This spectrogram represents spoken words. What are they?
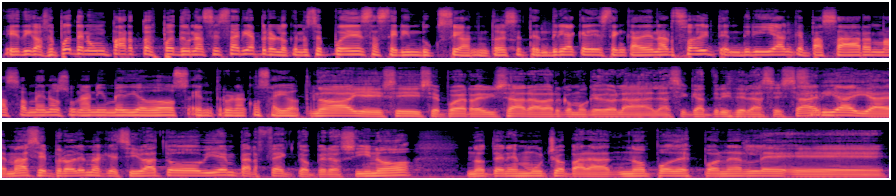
eh, digo, se puede tener un parto después de una cesárea, pero lo que no se puede es hacer inducción. Entonces se tendría que desencadenar solo y tendrían que pasar más o menos un año y medio, dos entre una cosa y otra. No, y sí, se puede revisar a ver cómo quedó la, la cicatriz de la cesárea y además el problema es que si va todo bien, perfecto, pero si no, no tenés mucho para, no podés ponerle eh,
